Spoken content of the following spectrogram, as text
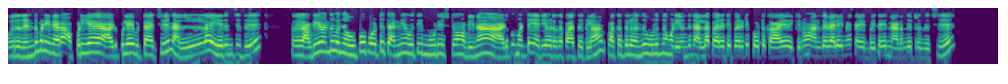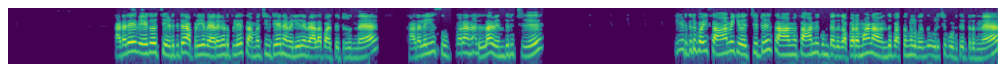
ஒரு ரெண்டு மணி நேரம் அப்படியே அடுப்புலேயே விட்டாச்சு. நல்லா எரிஞ்சுது. அப்படியே வந்து கொஞ்சம் உப்பு போட்டு தண்ணி ஊற்றி மூடி வச்சிட்டோம் அப்படின்னா அடுப்பு மட்டும் எரிய விடுறத பார்த்துக்கலாம். பக்கத்தில் வந்து உளுந்தங்குடி வந்து நல்லா பரட்டி பரட்டி போட்டு காய வைக்கணும். அந்த வேலையுமே சைட் பை சைடு நடந்துட்டு இருந்துச்சு. கடலையை வேக வச்சு எடுத்துட்டு அப்படியே விறகடுப்புலேயே சமைச்சிக்கிட்டே நான் வெளியில் வேலை பார்த்துட்டு இருந்தேன். கடலையும் சூப்பராக நல்லா வெந்துருச்சு. எடுத்துகிட்டு போய் சாமிக்கு வச்சுட்டு சாமி சாமி கும்பிட்டதுக்கு அப்புறமா நான் வந்து பசங்களுக்கு வந்து உரிச்சு கொடுத்துட்டு இருந்தேன்.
